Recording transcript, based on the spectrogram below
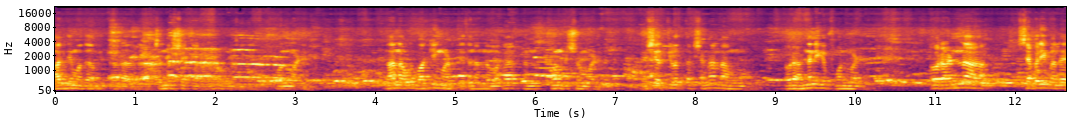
ಮಾಧ್ಯಮದ ಮಿತ್ರರಾದ ಚಂದ್ರಶೇಖರ್ ಅವರು ಫೋನ್ ಮಾಡಿದರು. ನಾನು ಅವರು ವಾಕಿಂಗ್ ಮಾಡ್ತಿದ್ದೆ. ನನ್ನ ಮಗ ನನ್ನ ಫೋನ್ ರಿಸೀವ್ ಮಾಡಿದ್ದಾನೆ ವಿಷಯ ತಿಳಿದ ತಕ್ಷಣ ನಾವು ಅವರ ಅಣ್ಣನಿಗೆ ಫೋನ್ ಮಾಡಿದ್ದೆ ಅವರ ಅಣ್ಣ ಶಬರಿಮಲೆ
